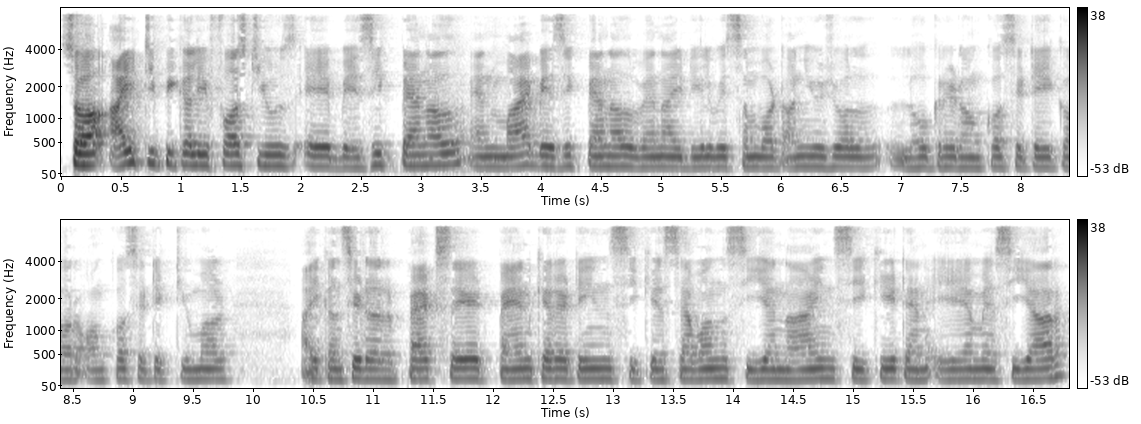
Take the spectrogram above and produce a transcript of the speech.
So I typically first use a basic panel and my basic panel when I deal with somewhat unusual low-grade oncocytic or oncocytic tumor, I consider PAX8, pan-keratin, CK7, CA9, c-KIT and AMACR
